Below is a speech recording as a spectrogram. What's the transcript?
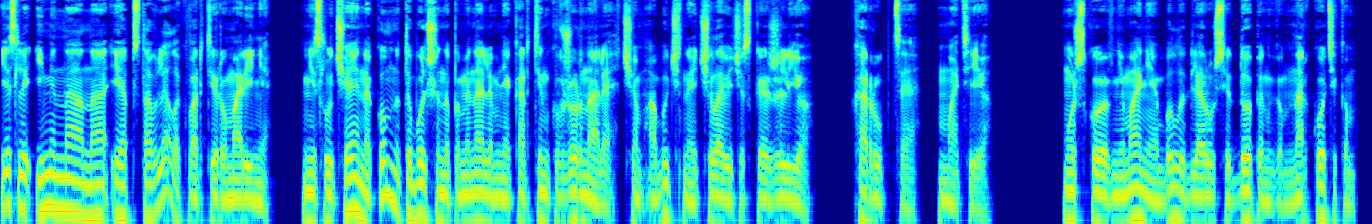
если именно она и обставляла квартиру Марине. Не случайно комнаты больше напоминали мне картинку в журнале, чем обычное человеческое жилье. Коррупция, мать ее. Мужское внимание было для Руси допингом, наркотиком,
